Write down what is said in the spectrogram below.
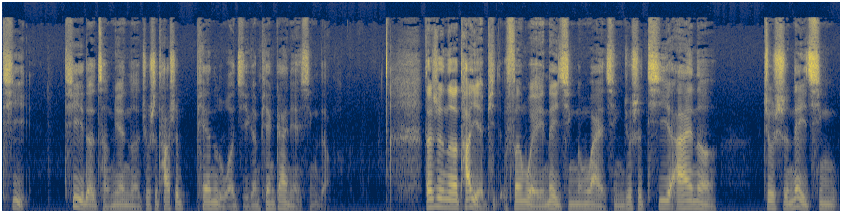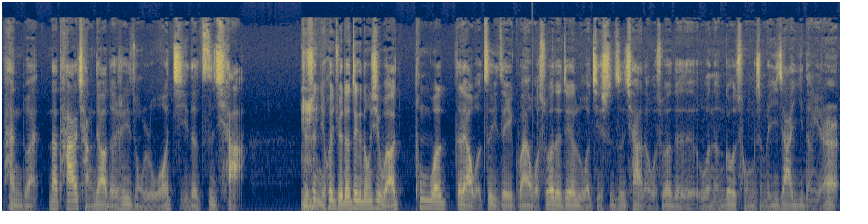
T T 的层面呢，就是它是偏逻辑跟偏概念性的。但是呢，它也分分为内倾跟外倾，就是 TI 呢，就是内倾判断，那它强调的是一种逻辑的自洽，就是你会觉得这个东西我要通过得了我自己这一关，我所有的这些逻辑是自洽的，我所有的我能够从什么一加一等于二，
